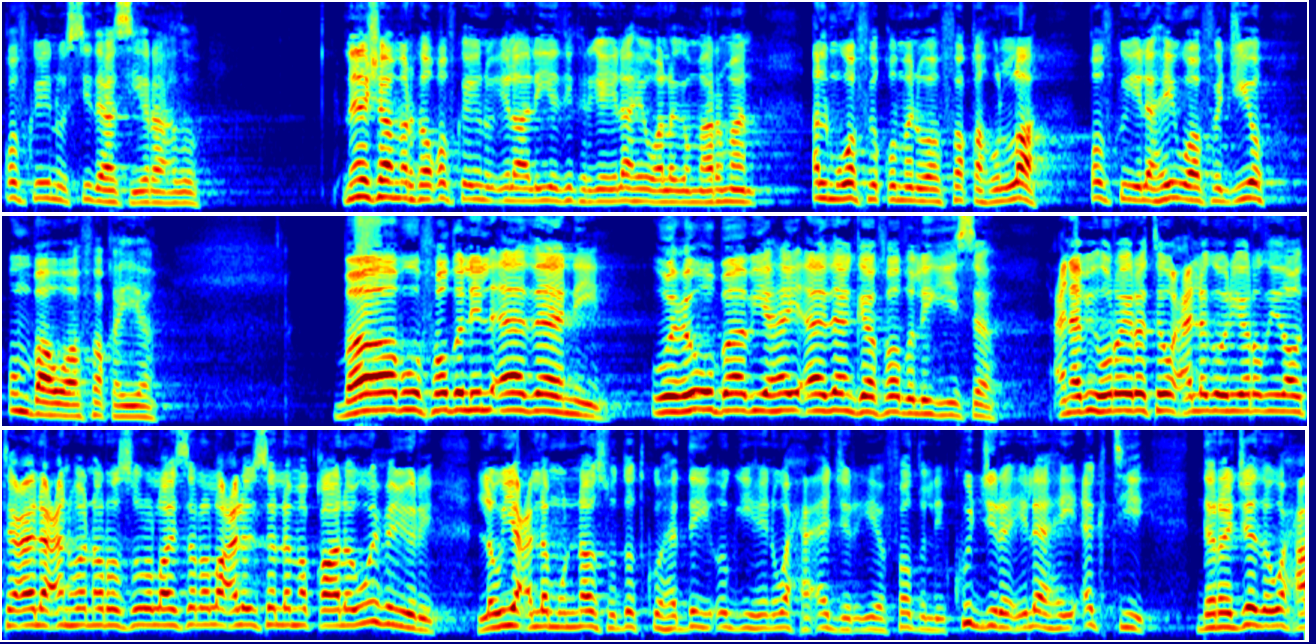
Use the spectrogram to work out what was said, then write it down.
qofka inuu sidaas yidhaahdo meeshaa marka qofka inuu ilaaliyo dikriga ilaahay waa laga maarmaan. Almuwafiqu man waafaqahu allah. Qofku ilaahay waafajiyo unbaa waafaqaya baabu fadli اlaadaani wuxuu u baab yahay aadaanka fadligiisa can abi hurayrata waxaa laga wariyey radi allahu tacala canhu ana rasuula اllahi sala اllah alيه wasalam qaala wuxuu yidhi low yaclamu nnaasu dadku hadday og yihiin waxa ajir iyo fadli ku jira ilaahay agtii darajada waxa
